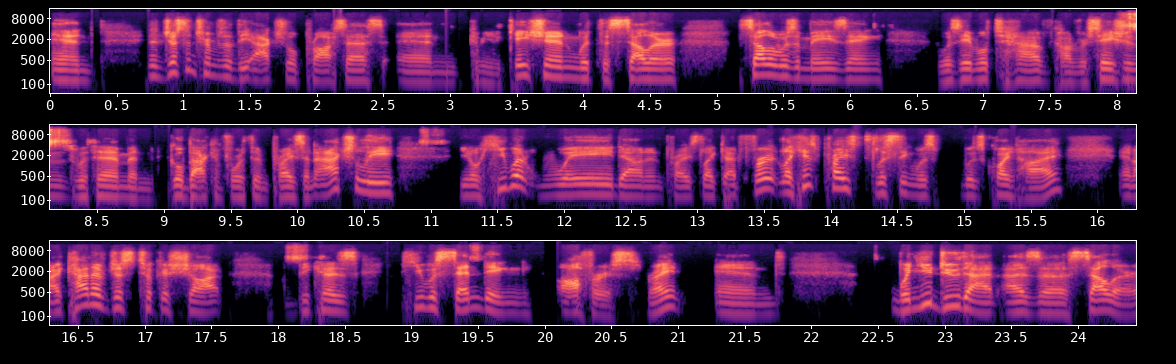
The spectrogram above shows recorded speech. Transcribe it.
And just in terms of the actual process and communication with the seller, seller was amazing. Was able to have conversations with him and go back and forth in price. And actually, you know, he went way down in price. Like at first, like his price listing was was quite high, and I kind of just took a shot because he was sending offers, right? And when you do that as a seller,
